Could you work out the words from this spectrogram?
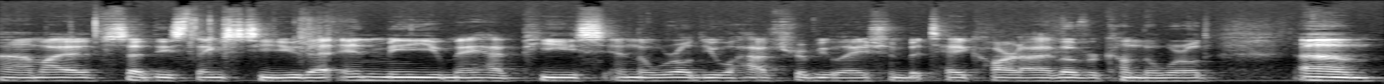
um, I have said these things to you that in me you may have peace. In the world you will have tribulation, but take heart, I have overcome the world. Um,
